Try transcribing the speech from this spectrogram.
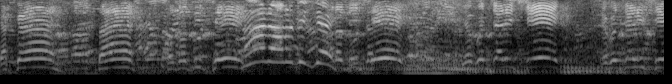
एकावन्न साठ सदोतीसशे अडतीसशे एकोणचाळीसशे एकोणचाळीसशे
